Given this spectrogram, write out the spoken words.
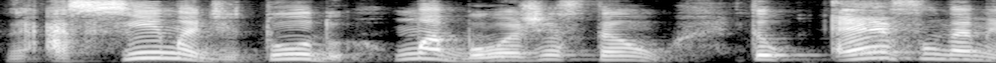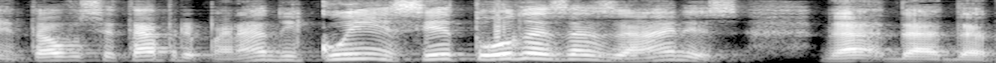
Né? Acima de tudo, uma boa gestão. Então, é fundamental você estar preparado e conhecer todas todas as áreas da, da, da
